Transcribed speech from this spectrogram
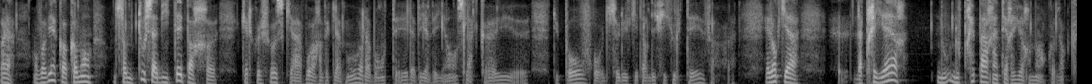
Voilà, on voit bien comment nous sommes tous habités par euh, quelque chose qui a à voir avec l'amour, la bonté, la bienveillance, l'accueil euh, du pauvre ou de celui qui est en difficulté. Et donc il y a euh, la prière nous, prépare intérieurement, donc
